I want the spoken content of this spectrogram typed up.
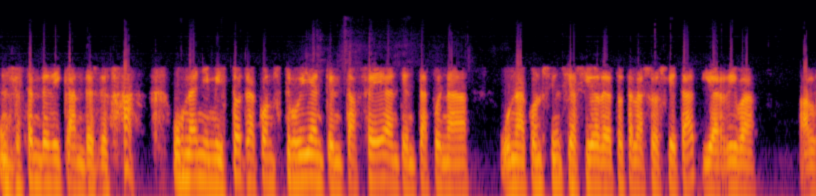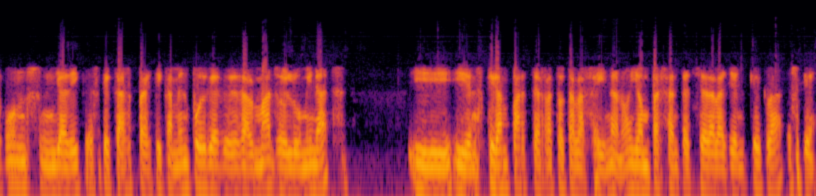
ens estem dedicant des de fa un any i mig tots a construir, a intentar fer, a intentar fer una, una conscienciació de tota la societat i arriba alguns, ja dic, és que cas, pràcticament podria dir desalmats o il·luminats i, i ens tiren per terra tota la feina, no? Hi ha un percentatge de la gent que, clar, és que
